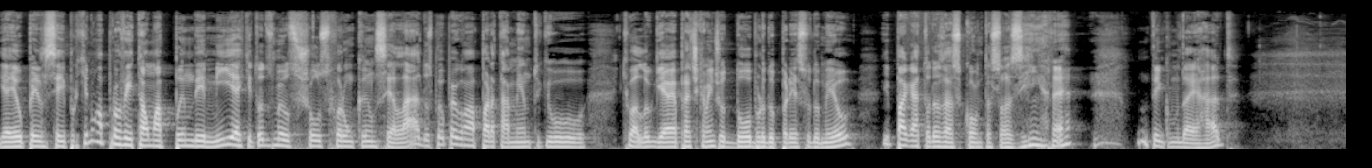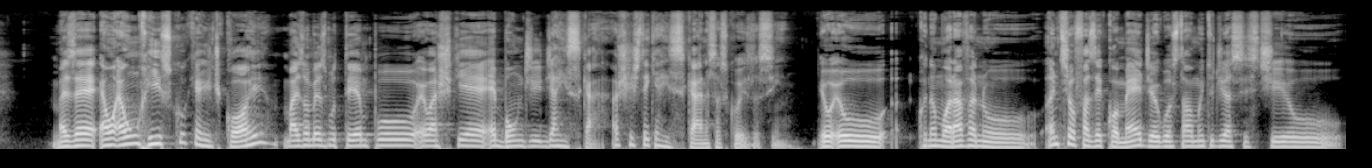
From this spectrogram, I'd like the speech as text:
E aí eu pensei, por que não aproveitar uma pandemia que todos os meus shows foram cancelados para eu pegar um apartamento que o, que o aluguel é praticamente o dobro do preço do meu e pagar todas as contas sozinha, né? Não tem como dar errado. Mas é, é um, é, um, risco que a gente corre, mas ao mesmo tempo eu acho que é, é bom de, de, arriscar. Acho que a gente tem que arriscar nessas coisas, assim. Eu, eu, quando eu morava no. Antes de eu fazer comédia, eu gostava muito de assistir o,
